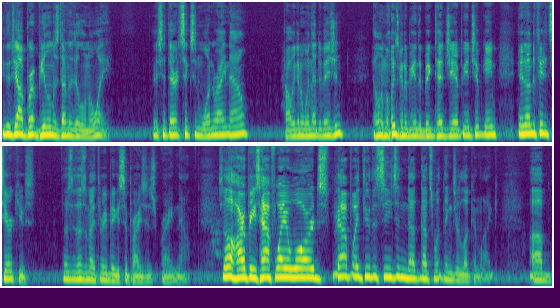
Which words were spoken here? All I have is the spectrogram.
Look at the job Bret Bielema has done at Illinois. They sit there at six and one right now. Probably going to win that division. Illinois is going to be in the Big Ten championship game and undefeated Syracuse. Those are, those are my three biggest surprises right now. So the Harpies halfway awards, halfway through the season. That, that's what things are looking like. Um,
